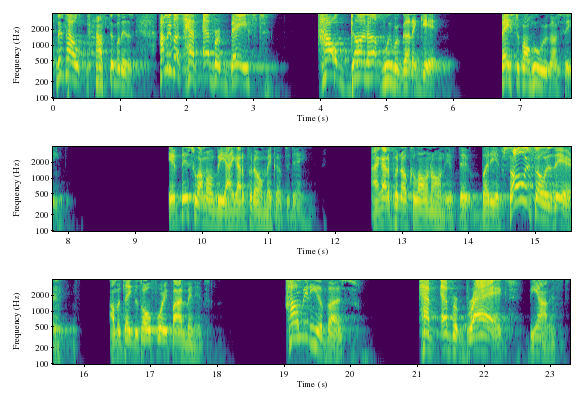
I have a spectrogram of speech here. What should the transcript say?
this is how, how simple this is. How many of us have ever based how done up we were going to get based upon who we were going to see? If this who I'm going to be, I ain't got to put on makeup today. I ain't got to put no cologne on. If they, but if so and so is there, I'm to take this whole 45 minutes. How many of us have ever bragged, be honest,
